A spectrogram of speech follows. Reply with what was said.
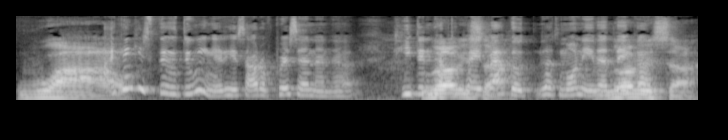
wow. i think he's still doing it he's out of prison and uh, he didn't Love have to pay back that money that they got Lovísa,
